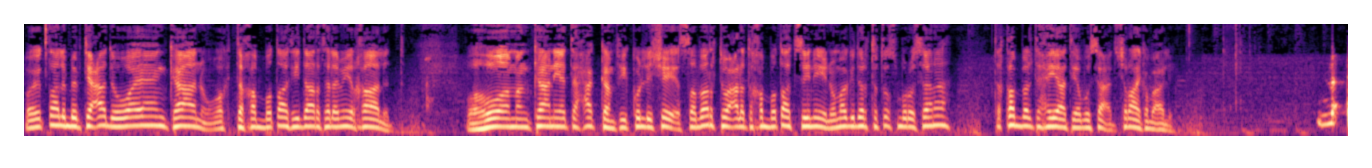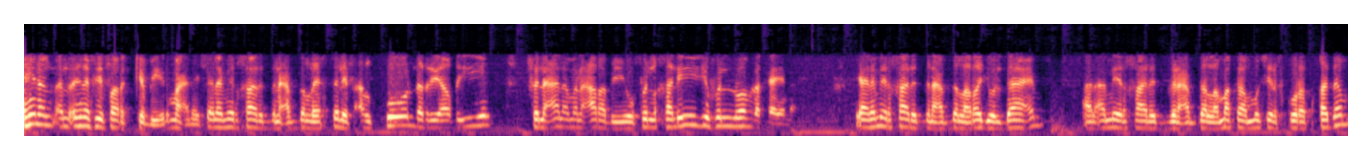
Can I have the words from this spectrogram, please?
ويطالب بابتعاده وين كانوا وقت تخبطات إدارة الأمير خالد وهو من كان يتحكم في كل شيء. صبرتوا على تخبطات سنين وما قدرتوا تصبروا سنة تقبل تحياتي أبو سعد. إيش رأيك أبو علي؟ لا هنا هنا في فرق كبير. معلش الأمير خالد بن عبد الله يختلف عن كل الرياضيين في العالم العربي وفي الخليج وفي المملكة هنا. يعني الأمير خالد بن عبد الله رجل داعم الأمير خالد بن عبد الله ما كان مشرف كرة قدم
